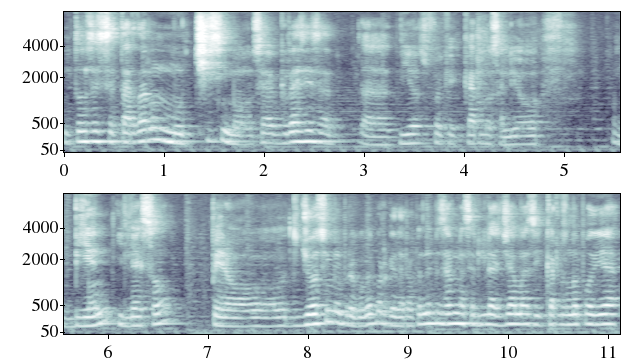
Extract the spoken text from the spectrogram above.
Entonces se tardaron muchísimo, o sea, gracias a, Dios fue que Carlos salió bien, ileso, pero yo sí me preocupé porque de repente empezaron a salir las llamas y Carlos no podía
